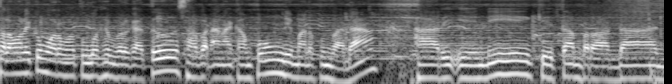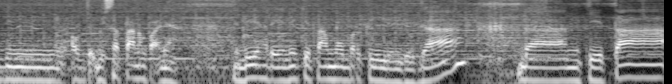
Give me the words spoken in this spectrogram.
Assalamualaikum warahmatullahi wabarakatuh. Sahabat anak kampung di mana pun berada Hari ini kita berada di objek wisata nampaknya. Jadi hari ini kita mau berkeliling juga Dan kita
